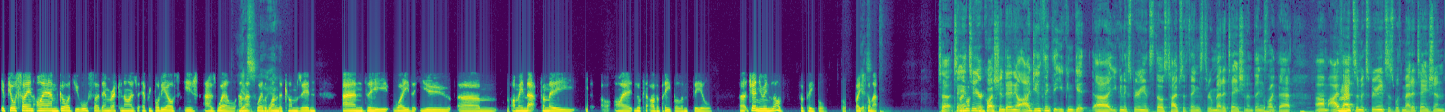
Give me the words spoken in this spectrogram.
if you're saying I am God, you also then recognise that everybody else is as well, and yes. that's where oh, the wonder comes in, and the way that you, um, I mean, that for me, I look at other people and feel uh, genuine love for people based yes. on that. To, to answer your question, Daniel, I do think that you can get uh, you can experience those types of things through meditation and things like that. Um, I've mm-hmm. had some experiences with meditation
